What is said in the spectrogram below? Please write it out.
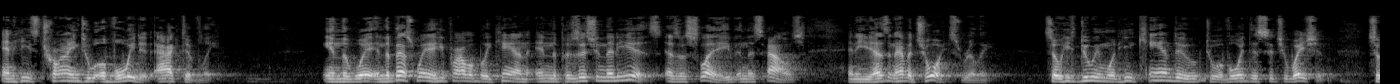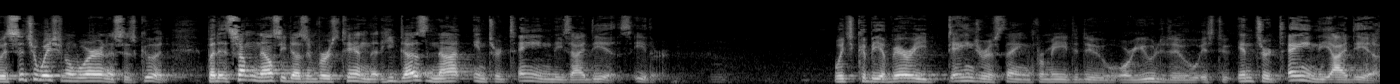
And he's trying to avoid it actively. In the way, in the best way he probably can in the position that he is as a slave in this house. And he doesn't have a choice really. So he's doing what he can do to avoid this situation. So his situational awareness is good. But it's something else he does in verse 10 that he does not entertain these ideas either which could be a very dangerous thing for me to do or you to do, is to entertain the idea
